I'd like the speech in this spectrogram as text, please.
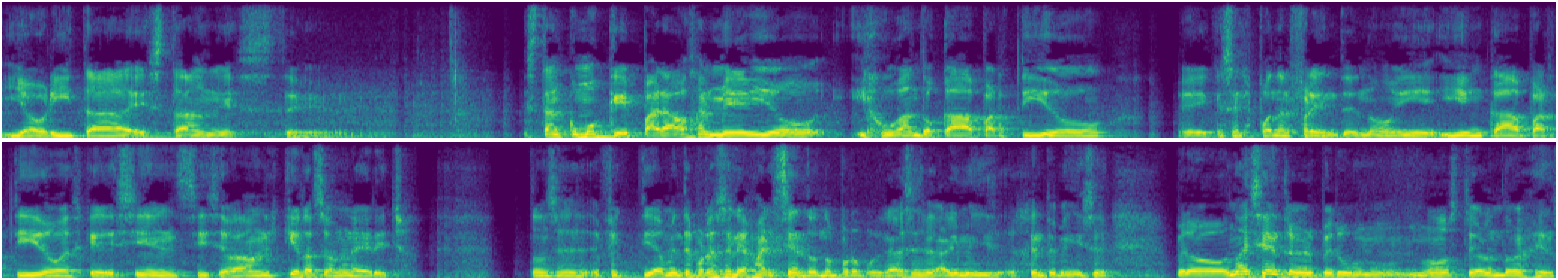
y ahorita están este, están como que parados al medio y jugando cada partido eh, que se les pone al frente, ¿no? Y, y, en cada partido es que deciden si se van a la izquierda o se van a la derecha. Entonces, efectivamente, por eso se le llama el centro, ¿no? Porque a veces alguien gente me dice, pero no hay centro en el Perú, no, estoy hablando de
